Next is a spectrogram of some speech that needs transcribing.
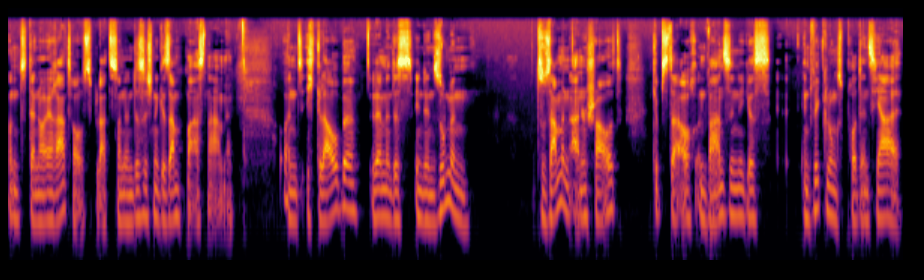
und der neue Rathausplatz, sondern das ist eine Gesamtmaßnahme. Und ich glaube, wenn man das in den Summen zusammen anschaut, gibt es da auch ein wahnsinniges Entwicklungspotenzial.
